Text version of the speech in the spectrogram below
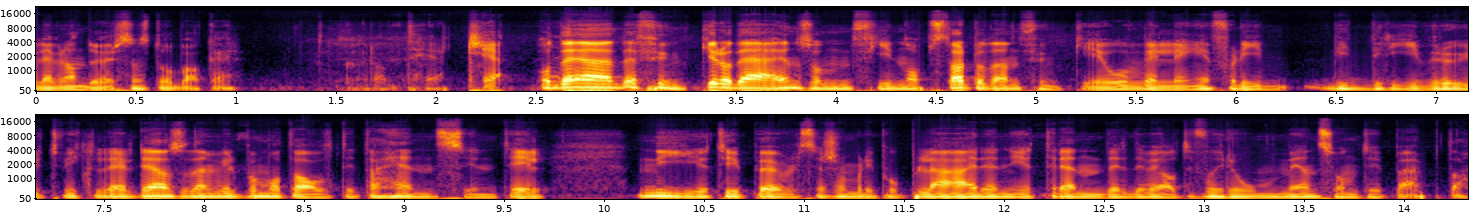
leverandør som står bak her. Garantert. Ja, og det, det funker, og det er jo en sånn fin oppstart, og den funker jo veldig lenge fordi de driver og utvikler hele tida. Så den vil på en måte alltid ta hensyn til nye typer øvelser som blir populære, nye trender. Det vil alltid få rom i en sånn type app. da.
